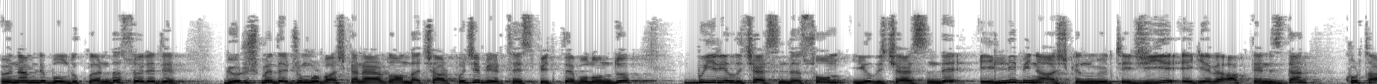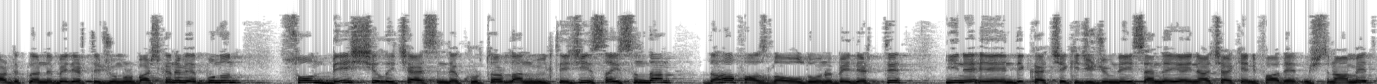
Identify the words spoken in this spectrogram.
önemli bulduklarını da söyledi. Görüşmede Cumhurbaşkanı Erdoğan da çarpıcı bir tespitte bulundu. Bu yıl içerisinde, son yıl içerisinde 50 bini aşkın mülteciyi Ege ve Akdeniz'den kurtardıklarını belirtti Cumhurbaşkanı ve bunun son 5 yıl içerisinde kurtarılan mülteci sayısından daha fazla olduğunu belirtti. Yine e, en dikkat çekici cümleyi sen de yayını açarken ifade etmiştin Ahmet.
